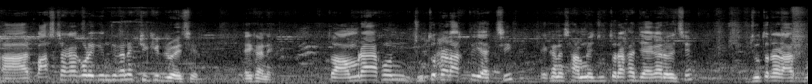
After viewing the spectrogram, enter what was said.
আর পাঁচ টাকা করে কিন্তু এখানে টিকিট রয়েছে এখানে। তো আমরা এখন জুতোটা রাখতে যাচ্ছি। এখানে সামনে জুতো রাখার জায়গা রয়েছে। জুতোটা রাখব।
